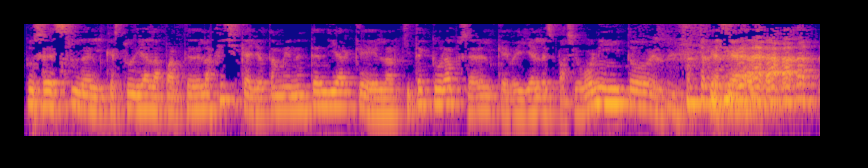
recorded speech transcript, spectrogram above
pues es el que estudia la parte de la física. Yo también entendía que la arquitectura pues era el que veía el espacio bonito, el que sea,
